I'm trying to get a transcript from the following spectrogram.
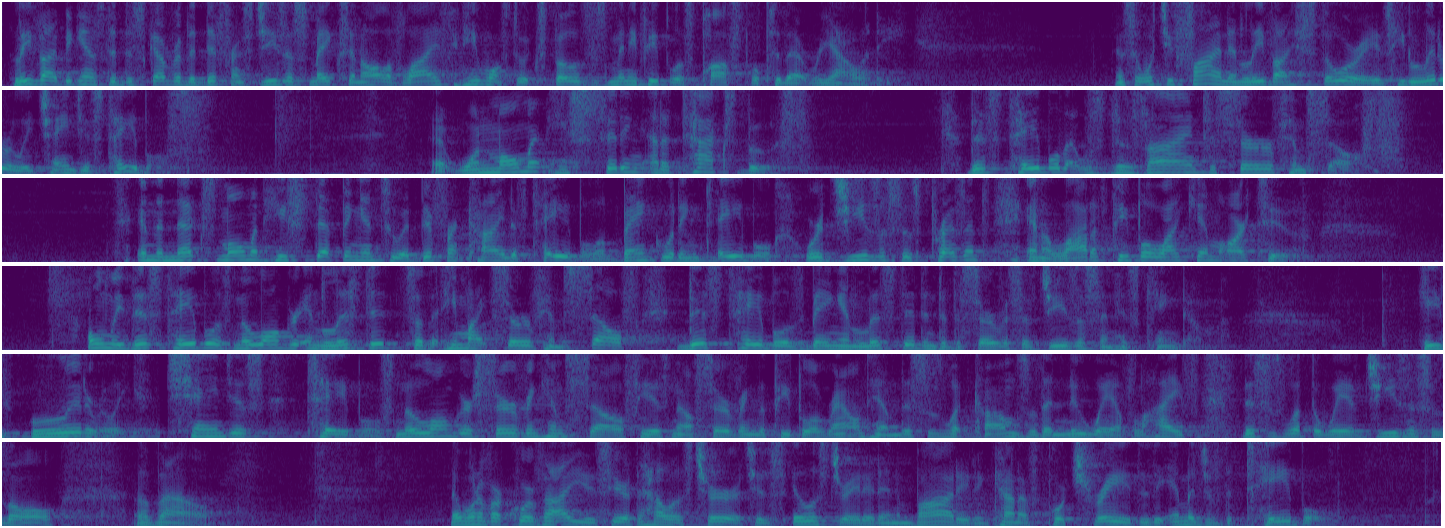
Levi begins to discover the difference Jesus makes in all of life, and he wants to expose as many people as possible to that reality. And so, what you find in Levi's story is he literally changes tables. At one moment, he's sitting at a tax booth, this table that was designed to serve himself. In the next moment, he's stepping into a different kind of table, a banqueting table where Jesus is present, and a lot of people like him are too. Only this table is no longer enlisted so that he might serve himself. This table is being enlisted into the service of Jesus and his kingdom. He literally changes tables. No longer serving himself, he is now serving the people around him. This is what comes with a new way of life. This is what the way of Jesus is all about. Now, one of our core values here at the Hallows Church is illustrated and embodied and kind of portrayed through the image of the table.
